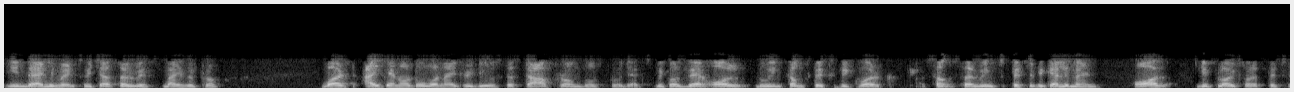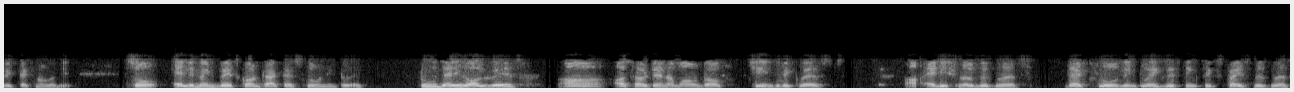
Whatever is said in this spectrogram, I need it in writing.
in the elements which are serviced by Wipro. I cannot overnight reduce the staff from those projects because they're all doing some specific work, serving specific element or deployed for a specific technology. So Element-based contract has flown into it. Two, there is always uh, a certain amount of change requests, uh, additional business that flows into existing fixed price business,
